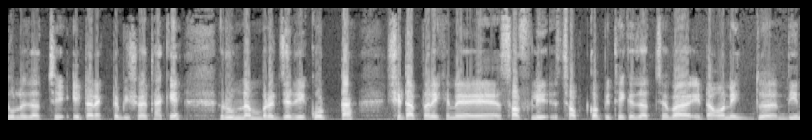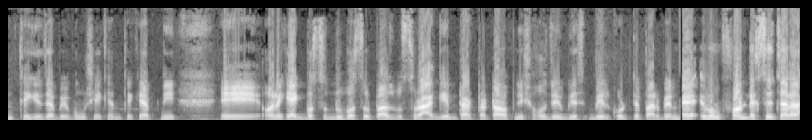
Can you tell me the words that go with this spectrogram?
চলে যাচ্ছে, এটার একটা বিষয় থাকে। রুম নাম্বারের যে রেকর্ডটা, সেটা আপনার এখানে সফটলি সফট কপি থেকে যাচ্ছে বা এটা অনেক দিন থেকে যাবে এবং সেখান থেকে আপনি অনেক এক বছর, দু বছর, পাঁচ বছর আগের ডাটাটাও আপনি সহজেই বের করতে পারবেন। এবং ফ্রন্টেক্সে যারা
